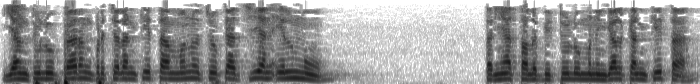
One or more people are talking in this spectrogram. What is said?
yang dulu bareng berjalan kita menuju kajian ilmu ternyata lebih dulu meninggalkan kita.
